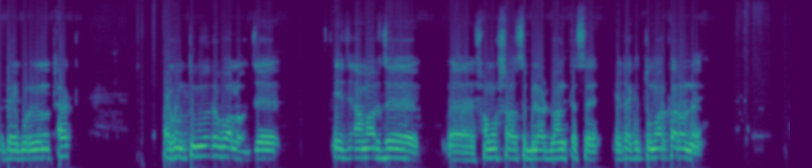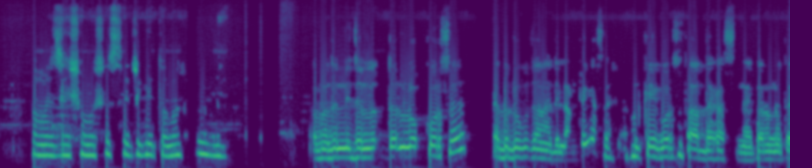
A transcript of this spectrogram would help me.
এটা এই পর্যন্ত থাক। এখন তুমি ওরা বলো যে এই যে আমার যে সমস্যা আছে ব্লাড ভাঙতেছে। এটা কি তোমার কারণে? আমার যে সমস্যা সেটা কি তোমার করবে আপনাদের নিজেদের লোক করছে এতটুকু জানাই দিলাম ঠিক আছে? এখন কে করছে তার দেখাচ্ছে না কারণ এতে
